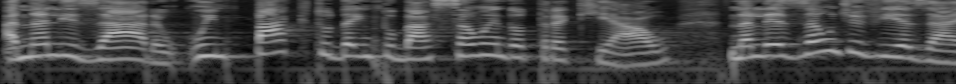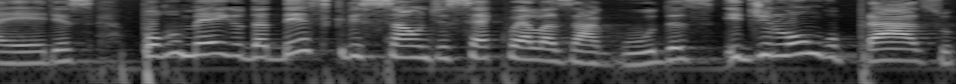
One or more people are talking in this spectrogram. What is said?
analisaram o impacto da intubação endotraqueal na lesão de vias aéreas por meio da descrição de sequelas agudas e de longo prazo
